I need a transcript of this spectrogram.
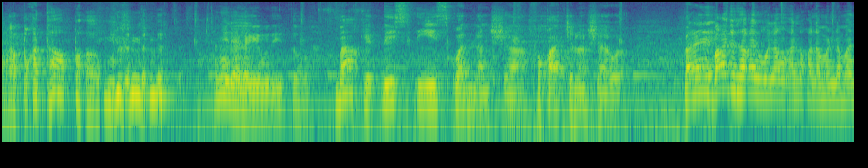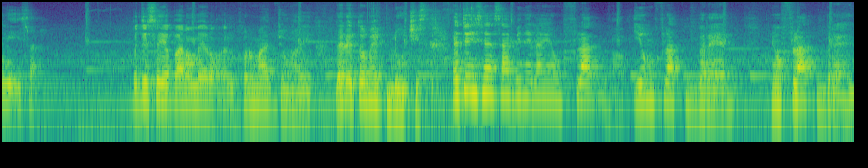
Napakatapang. ano ilalagay mo dito? Bakit? This is kwan lang siya. Focaccia lang siya. Parang Bakit sa akin walang ano kalaman-laman ni isa? Ba't yung sa'yo parang merong ano? formaggio nga yun. Dahil ito may blue cheese. Ito yung sinasabi nila yung flat, yung flat bread, yung flat bread,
